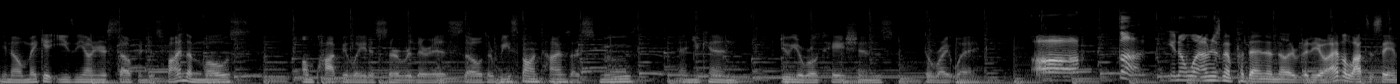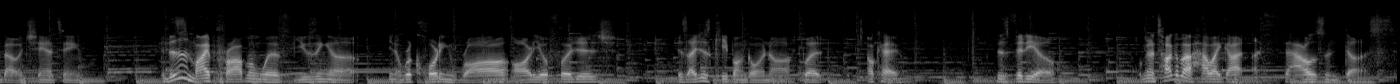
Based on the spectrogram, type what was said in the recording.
you know, make it easy on yourself and just find the most unpopulated server there is. So the respawn times are smooth and you can do your rotations the right way. Oh, fuck. You know what? I'm just to put that in another video. I have a lot to say about enchanting. And this is my problem with using a, you know, recording raw audio footage is I just keep on going off. But okay, this video, we're to talk about how I got a thousand dust.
